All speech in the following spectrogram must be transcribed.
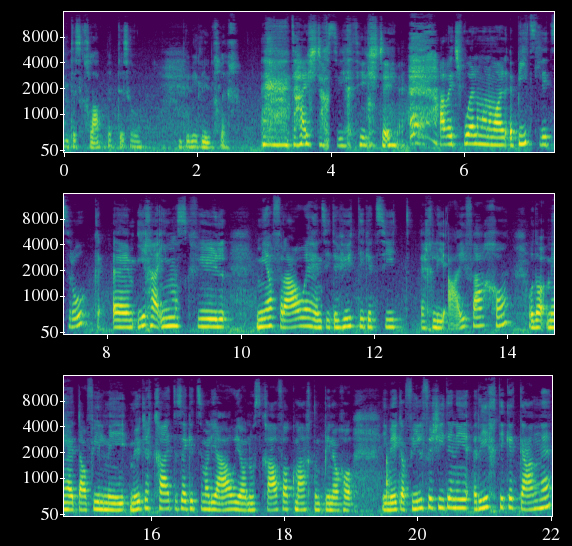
Und das klappt so. Und ich bin glücklich. das ist doch das Wichtigste. Aber jetzt spulen wir noch mal ein bisschen zurück. Ähm, ich habe immer das Gefühl, wir Frauen haben es in der heutigen Zeit ein einfacher. Oder man hat auch viel mehr Möglichkeiten, sage ich jetzt mal. Ich auch, ja, nur das KV gemacht und bin nachher in mega viele verschiedene Richtungen gegangen.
